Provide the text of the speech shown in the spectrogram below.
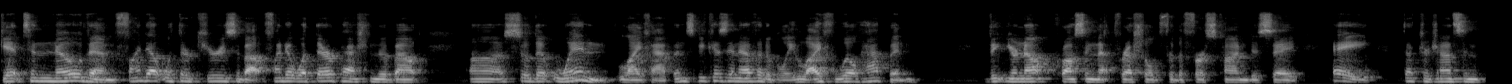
Get to know them, find out what they're curious about, find out what they're passionate about, uh, so that when life happens, because inevitably life will happen, that you're not crossing that threshold for the first time to say, hey, Dr. Johnson,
